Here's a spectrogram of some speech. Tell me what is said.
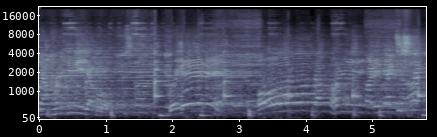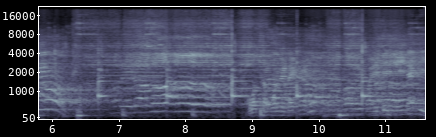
ব্রাহ্মণীকে নিয়ে যাব। কথা বলে না কেন? বাড়িতে নেই নাকি?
